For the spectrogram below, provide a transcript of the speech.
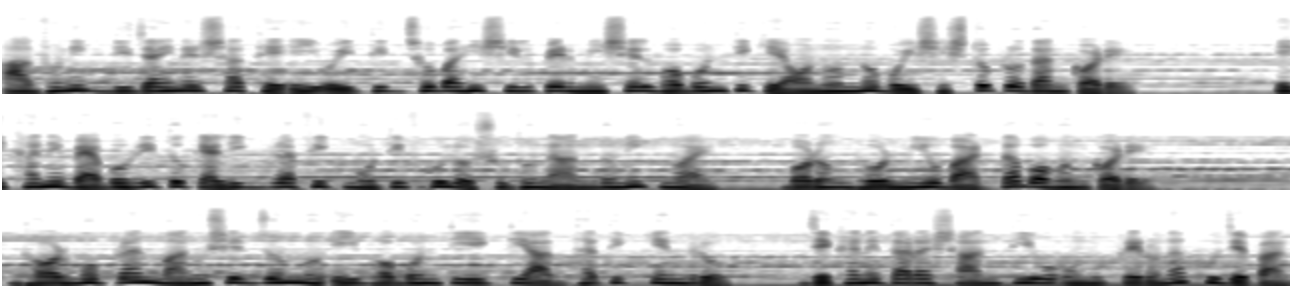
আধুনিক ডিজাইনের সাথে এই ঐতিহ্যবাহী শিল্পের মিশেল ভবনটিকে অনন্য বৈশিষ্ট্য প্রদান করে। এখানে ব্যবহৃত ক্যালিগ্রাফিক মোটিফগুলো শুধু নান্দনিক নয়, বরং ধর্মীয় বার্তা বহন করে। ধর্মপ্রাণ মানুষের জন্য এই ভবনটি একটি আধ্যাত্মিক কেন্দ্র, যেখানে তারা শান্তি ও অনুপ্রেরণা খুঁজে পান।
